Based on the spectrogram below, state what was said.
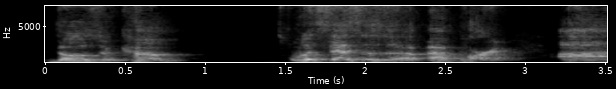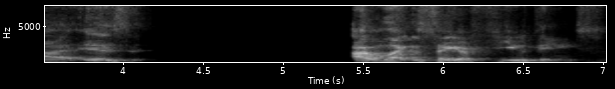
those are come. What sets us apart uh, is, I would like to say a few things,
